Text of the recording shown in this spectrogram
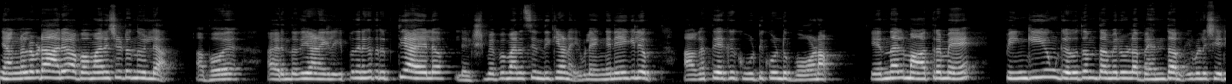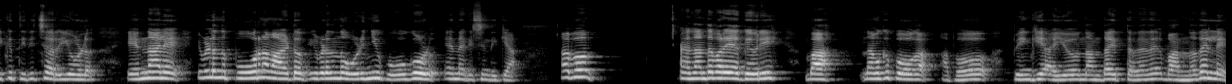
ഞങ്ങളിവിടെ ആരും അപമാനിച്ചിട്ടൊന്നുമില്ല. അപ്പോൾ അരുന്ധതിയാണെങ്കിൽ ഇപ്പം നിനക്ക് തൃപ്തിയായല്ലോ? ലക്ഷ്മി ഇപ്പം മനസ്സ് ചിന്തിക്കുകയാണ് ഇവളെ എങ്ങനെയെങ്കിലും അകത്തേക്ക് കൂട്ടിക്കൊണ്ട് പോകണം എന്നാൽ മാത്രമേ പിങ്കിയും ഗൗതം തമ്മിലുള്ള ബന്ധം ഇവൾ ശരിക്ക് തിരിച്ചറിയുള്ളൂ. എന്നാലേ ഇവളൊന്ന് പൂർണമായിട്ടും ഇവിടെ നിന്ന് ഒഴിഞ്ഞു പോകുള്ളൂ എന്നൊക്കെ ചിന്തിക്കാം. അപ്പോൾ എന്താ പറയുക ഗൗരി വാ നമുക്ക് പോകാം. അപ്പോൾ പിങ്കി അയ്യോ നന്ദ ഇത്ര വന്നതല്ലേ?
